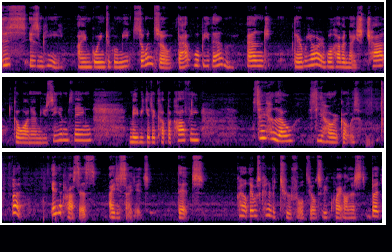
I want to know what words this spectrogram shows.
This is me. I'm going to go meet so and so. That will be them. And there we are. We'll have a nice chat, go on a museum thing, maybe get a cup of coffee, say hello, see how it goes. But in the process, I decided that, well, it was kind of a twofold deal to be quite honest, but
